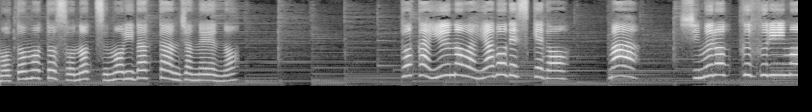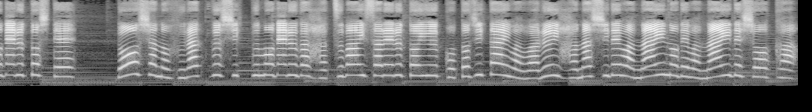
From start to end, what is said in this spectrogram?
もともとそのつもりだったんじゃねえの？とか言うのは野暮ですけど、まあ、シムロックフリーモデルとして、同社のフラッグシップモデルが発売されるということ自体は悪い話ではないのではないでしょうか。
